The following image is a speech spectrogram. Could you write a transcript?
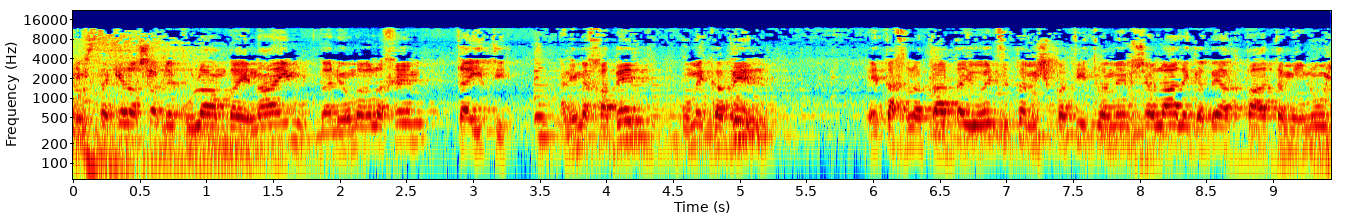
אני מסתכל עכשיו לכולם בעיניים, ואני אומר לכם, טעיתי. אני מכבד ומקבל את החלטת היועצת המשפטית לממשלה לגבי הקפאת המינוי.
